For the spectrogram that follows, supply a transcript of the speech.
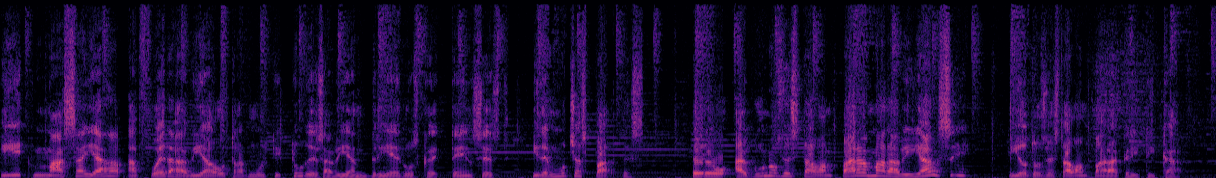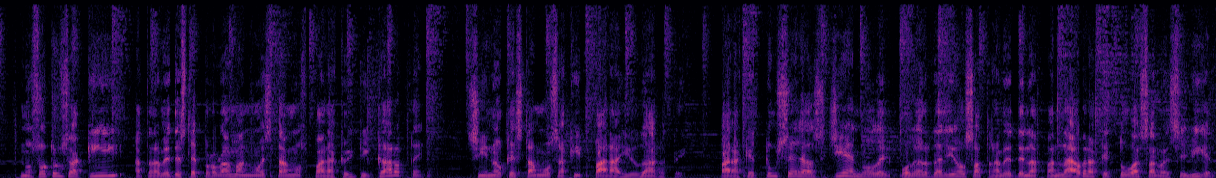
Y más allá, afuera, había otras multitudes, habían griegos, cretenses y de muchas partes. Pero algunos estaban para maravillarse y otros estaban para criticar. Nosotros aquí, a través de este programa, no estamos para criticarte, sino que estamos aquí para ayudarte, para que tú seas lleno del poder de Dios a través de la palabra que tú vas a recibir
